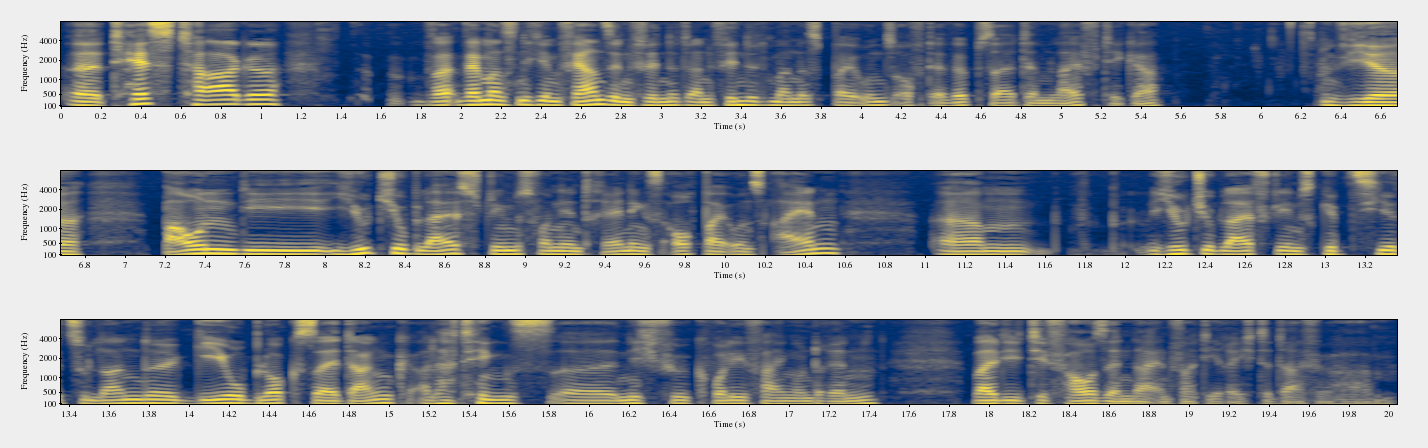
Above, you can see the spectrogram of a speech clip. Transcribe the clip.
Äh, Testtage, wenn man es nicht im Fernsehen findet, dann findet man es bei uns auf der Webseite im Live-Ticker. Wir bauen die YouTube-Livestreams von den Trainings auch bei uns ein. Ähm, YouTube-Livestreams gibt es hierzulande, Geoblock sei Dank, allerdings äh, nicht für Qualifying und Rennen weil die TV-Sender einfach die Rechte dafür haben.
